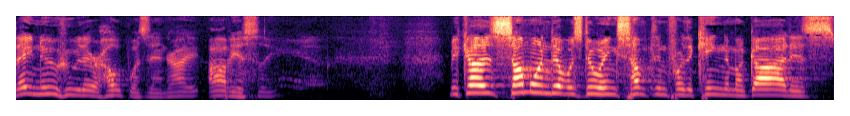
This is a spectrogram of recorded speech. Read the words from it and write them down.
they knew who their hope was in, right? Obviously. Because someone that was doing something for the kingdom of God is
